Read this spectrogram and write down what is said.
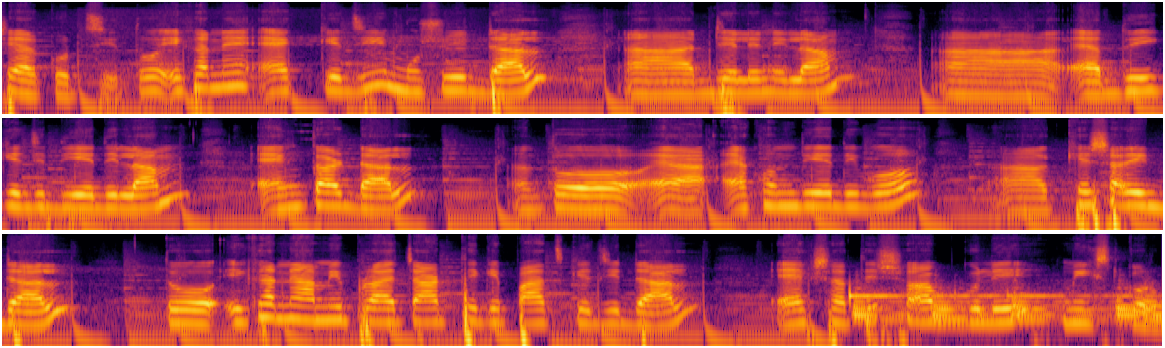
শেয়ার করছি। তো এখানে এক কেজি মুসুরির ডাল ঢেলে নিলাম দুই কেজি দিয়ে দিলাম অ্যাঙ্কার ডাল। তো এখন দিয়ে দিব খেসারির ডাল। তো এখানে আমি প্রায় চার থেকে পাঁচ কেজি ডাল একসাথে সবগুলি মিক্সড করব।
